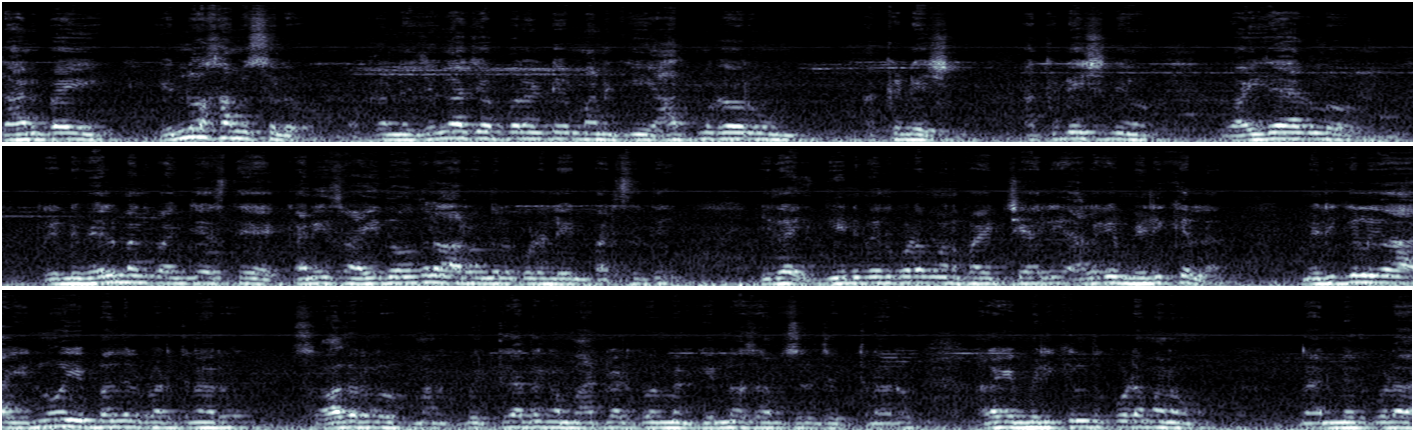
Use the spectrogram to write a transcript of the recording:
దానిపై ఎన్నో సమస్యలు. ఒక నిజంగా చెప్పాలంటే మనకి ఆత్మగౌరవం అక్రిడేషన్. అక్రిడేషన్ వైజాగ్లో రెండు వేల మంది పనిచేస్తే కనీసం ఐదు వందలు ఆరు వందలు కూడా లేని పరిస్థితి. ఇలా దీని మీద కూడా మనం ఫైట్ చేయాలి. అలాగే మెడికల్. మెడికల్గా ఎన్నో ఇబ్బందులు పడుతున్నారు. సోదరులు మనకు వ్యక్తిగతంగా మాట్లాడుకొని మనకి ఎన్నో సమస్యలు చెప్తున్నారు. అలాగే మెడికల్ కూడా మనం దాని మీద కూడా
